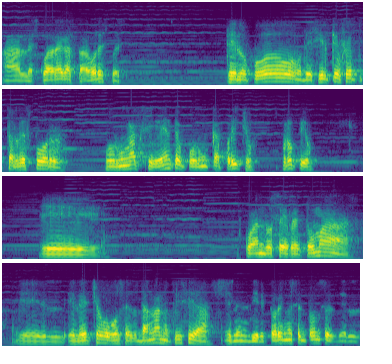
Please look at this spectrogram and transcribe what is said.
a la escuadra de gastadores, pues te lo puedo decir que fue tal vez por, por un accidente o por un capricho propio. Eh, cuando se retoma el, hecho o se dan la noticia, el, director en ese entonces del,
